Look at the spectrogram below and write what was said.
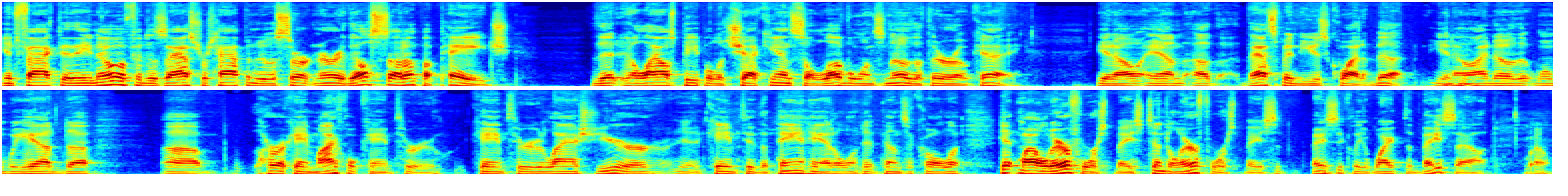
In fact, they know if a disaster's happened to a certain area, they'll set up a page that allows people to check in so loved ones know that they're okay. You know, and uh, that's been used quite a bit. You know, mm-hmm. I know that when we had uh, uh Hurricane Michael came through, came through last year, it came through the Panhandle and hit Pensacola, hit my old Air Force base, Tyndall Air Force Base. It basically wiped the base out. Well,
